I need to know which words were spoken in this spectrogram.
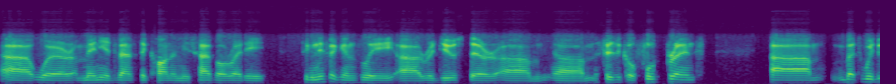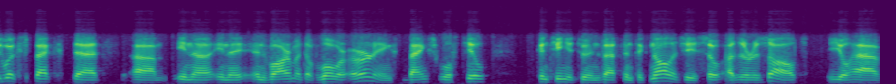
uh, where many advanced economies have already significantly uh, reduced their um, um, physical footprint. Um, but we do expect that um, in an in a environment of lower earnings, banks will still continue to invest in technology. So as a result, you'll have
